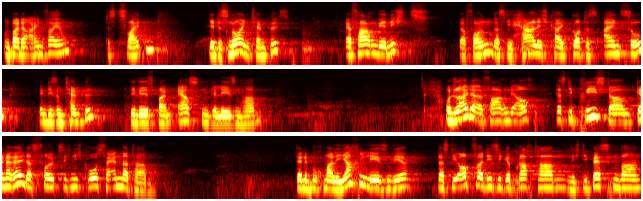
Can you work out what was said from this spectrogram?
Und bei der Einweihung des zweiten, ja des neuen Tempels, erfahren wir nichts davon, dass die Herrlichkeit Gottes einzog in diesem Tempel, wie wir es beim ersten gelesen haben. Und leider erfahren wir auch, dass die Priester und generell das Volk sich nicht groß verändert haben. Denn im Buch Malachi lesen wir, dass die Opfer, die sie gebracht haben, nicht die besten waren,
